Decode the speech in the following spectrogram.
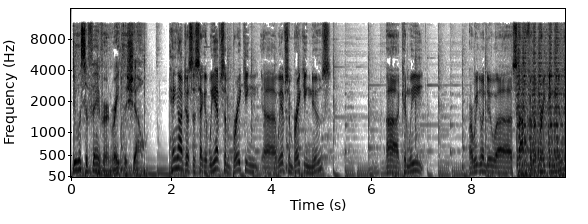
do us a favor and rate the show. Hang on just a second. We have some breaking. Uh, we have some breaking news. Uh, can we? Are we going to uh, stop for the breaking news?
